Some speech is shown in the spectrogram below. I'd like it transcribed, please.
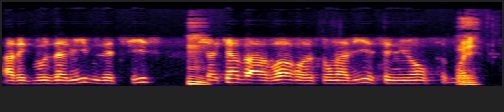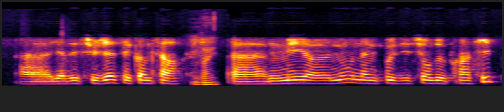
avec vos amis, vous êtes six, hmm. chacun va avoir son avis et ses nuances. oui. Il y a des sujets, c'est comme ça. mais nous, on a une position de principe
